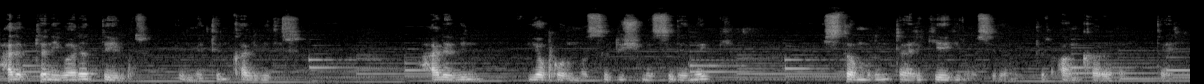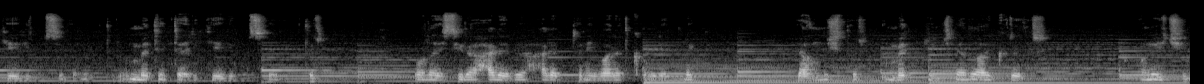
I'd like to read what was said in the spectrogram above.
Halep'ten ibaret değildir. Ümmetin kalbidir. Halep'in yok olması, düşmesi demek İstanbul'un tehlikeye girmesi demektir. Ankara'nın tehlikeye girmesi demektir. Ümmetin tehlikeye girmesi demektir. Dolayısıyla Halep'i Halep'ten ibaret kabul etmek yanlıştır. Ümmet bilincine de aykırıdır. Onun için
